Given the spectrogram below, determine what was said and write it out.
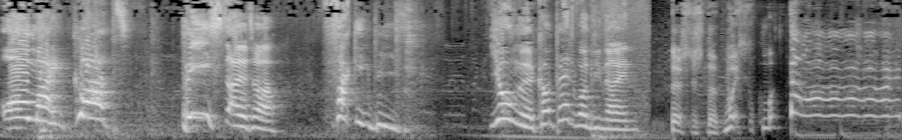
Oh mein Gott! Beast, Alter! Fucking Beast! Junge, komplett 1v9. This is the waste of my time.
